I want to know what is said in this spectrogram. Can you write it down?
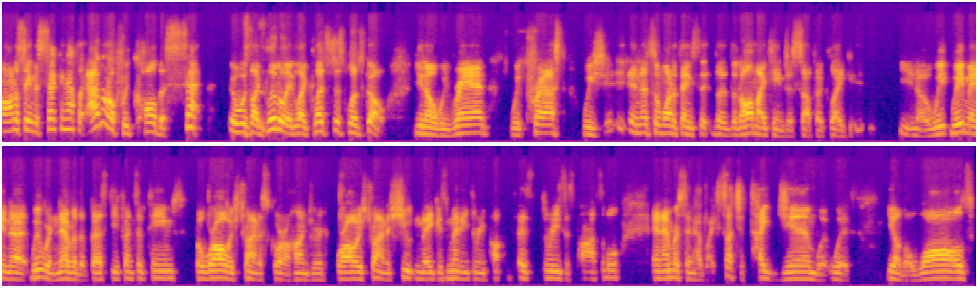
honestly, in the second half, like, I don't know if we called a set. It was like literally like, let's just, let's go. You know, we ran, we pressed, we, and that's one of the things that, that, that all my teams at Suffolk, like, you know, we, we may not, we were never the best defensive teams, but we're always trying to score 100. We're always trying to shoot and make as many three as threes as possible. And Emerson had like such a tight gym with, with you know, the walls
